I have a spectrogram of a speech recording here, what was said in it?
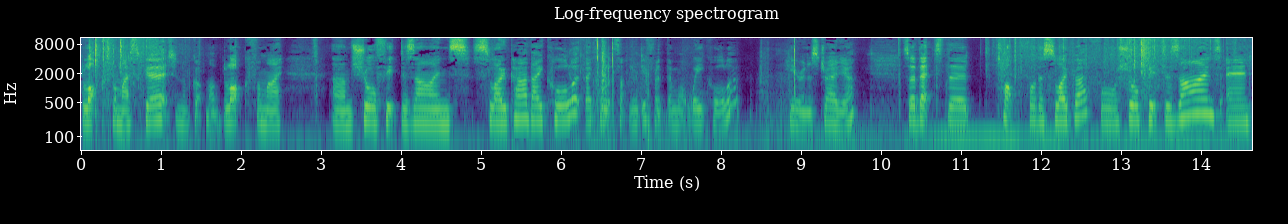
block for my skirt and I've got my block for my um, Sure Fit Designs sloper, they call it. They call it something different than what we call it here in Australia. So that's the top for the sloper for Sure Fit Designs and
